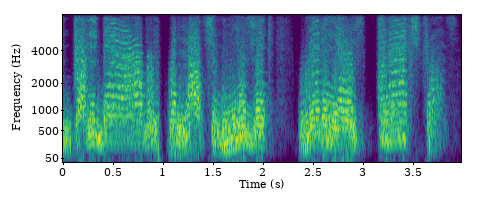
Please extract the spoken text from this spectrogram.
free gummy bear album with lots of music, videos, and extras.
